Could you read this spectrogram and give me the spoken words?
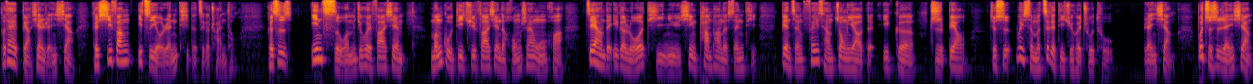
不太表现人像。可西方一直有人体的这个传统，可是因此我们就会发现。蒙古地区发现的红山文化，这样的一个裸体女性胖胖的身体，变成非常重要的一个指标。就是为什么这个地区会出土人像？不只是人像，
